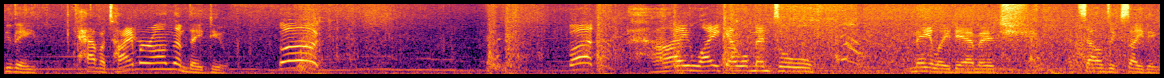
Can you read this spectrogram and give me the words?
Do they have a timer on them? They do. Fuck! But I like elemental melee damage. That sounds exciting.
